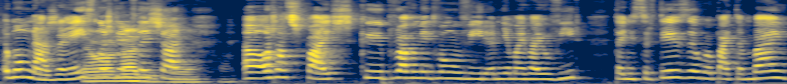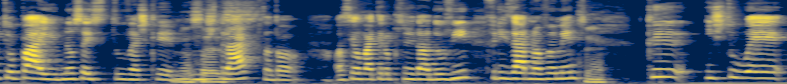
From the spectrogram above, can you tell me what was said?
É uma homenagem, é isso é que nós queremos homenagem, deixar. é. aos nossos pais que provavelmente vão ouvir, a minha mãe vai ouvir, tenho certeza, o meu pai também, o teu pai, não sei se tu vais querer Não mostrar, se- portanto, ou, ou se ele vai ter a oportunidade de ouvir, frisar novamente Sim. Que isto é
